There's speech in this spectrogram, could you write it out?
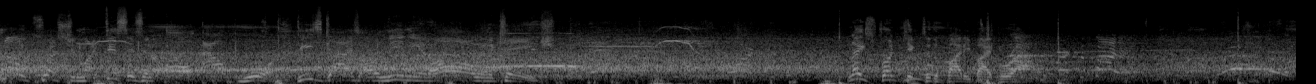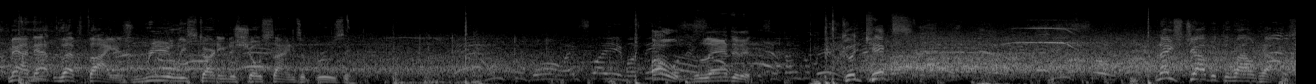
No question, Mike. This is an all-out war. These guys are leaving it all in the cage. Nice front kick to the body by Barao. Man, that left thigh is really starting to show signs of bruising. Muito bom, é isso aí. Mantenha Oh, a landed it. Good kicks. Nice job with the roundhouse.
